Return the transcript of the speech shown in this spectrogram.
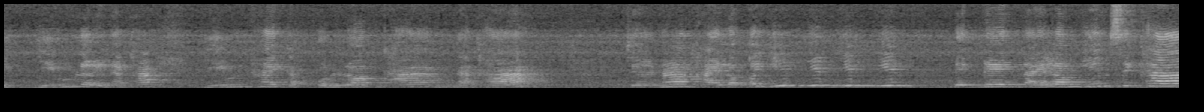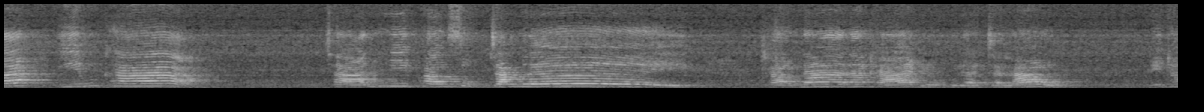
ด็ก ๆ ยิ้มเลยนะคะ ยิ้มให้กับคนรอบข้างนะคะ เจอหน้าใครเราก็ยิ้มยิ้มยิ้มยิ้มเด็กๆไหนลองยิ้มสิคะ ยิ้มค่ะ ฉันมีความสุขจังเลย คราวหน้านะคะ เดี๋ยวคุณอาจะเล่า นิท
